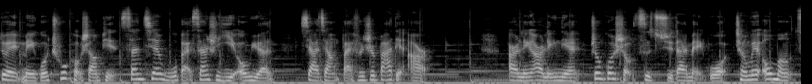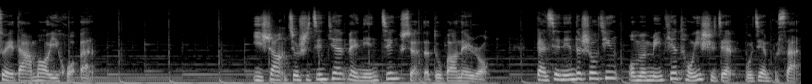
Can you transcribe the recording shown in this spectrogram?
对美国出口商品三千五百三十亿欧元，下降百分之八点二。二零二零年，中国首次取代美国成为欧盟最大贸易伙伴。以上就是今天为您精选的读报内容，感谢您的收听，我们明天同一时间不见不散。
